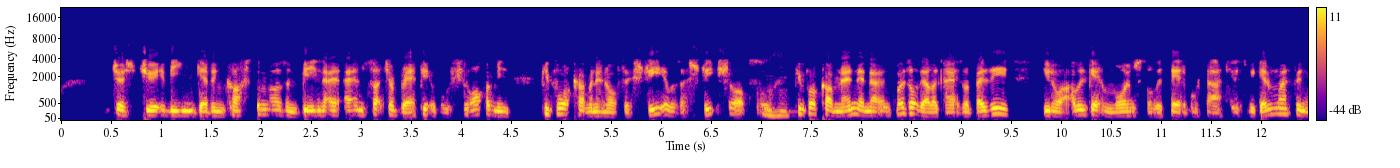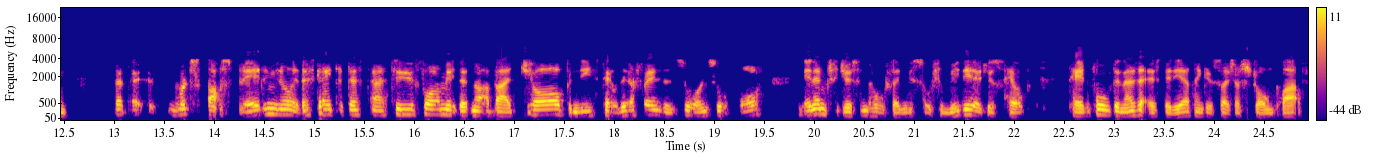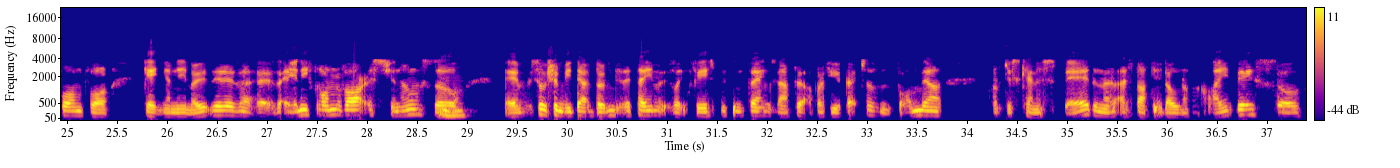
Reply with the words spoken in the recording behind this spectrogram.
just due to being giving customers and being in such a reputable shop. I mean, people were coming in off the street. It was a street shop, so mm-hmm. people were coming in, and because all the other guys were busy, you know, I was getting launched the terrible tattoos to begin with, and that, that word started spreading. You know, like this guy did this tattoo for me, did not a bad job, and they tell their friends, and so on and so forth. Then introducing the whole thing with social media just helped tenfold, and as it is today, I think it's such a strong platform for getting your name out there as, a, as any form of artist, you know. So. Mm-hmm um, social media boomed at the time. It was like Facebook and things. And I put up a few pictures, and from there, I've just kind of spread, and I, started building up a client base. So,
